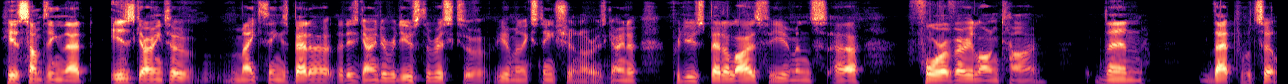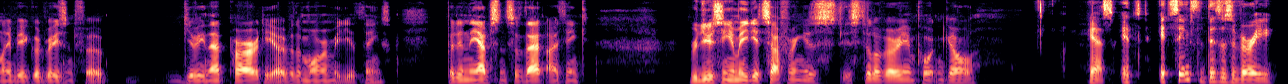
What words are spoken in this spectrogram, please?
here's something that is going to make things better, that is going to reduce the risks of human extinction, or is going to produce better lives for humans uh, for a very long time, then that would certainly be a good reason for giving that priority over the more immediate things. But in the absence of that, I think reducing immediate suffering is, is still a very important goal. Yes, it it seems that this is a very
